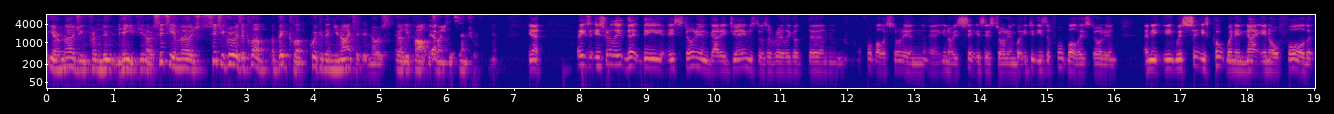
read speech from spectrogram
you're emerging from Newton Heath, you know, City emerged. City grew as a club, a big club, quicker than United in those early part of the Yeah. 20th century. Yeah. It's, it's really the, the historian Gary James does a really good um, football historian. Uh, you know, he's City's historian, but he, he's a football historian. And it, he was City's Cup win in 1904 that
